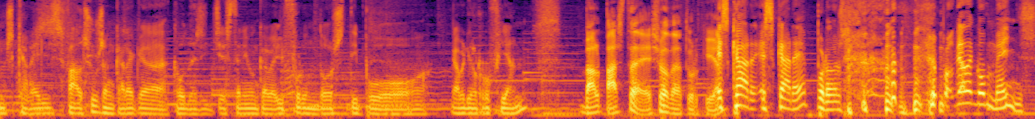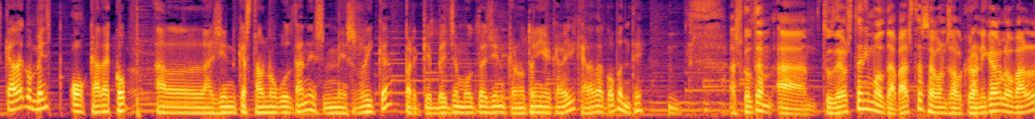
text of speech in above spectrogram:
uns cabells falsos, encara que, que ho desitgés tenir un cabell frondós, tipus Gabriel Rufián. Val pasta, eh, això de Turquia. És car, és car, eh? Però, però cada cop menys, cada cop menys, o cada cop el, la gent que està al meu voltant és més rica, perquè veig a molta gent que no tenia cabell que ara de cop en té. Escolta'm, uh, tu deus tenir molta pasta, segons el Crònica Global,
